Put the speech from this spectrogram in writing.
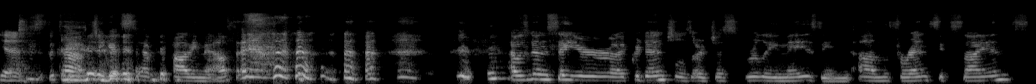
Yeah. She's the cop. She gets to have the potty mouth. I was going to say your uh, credentials are just really amazing. Um, forensic science,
